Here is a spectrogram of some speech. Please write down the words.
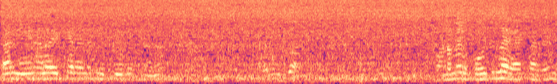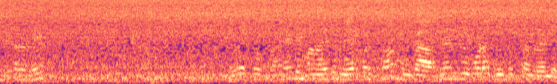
కానీ నేను ఎలా ఎక్కానంటే మీకు చూపిస్తాను. కొండ మీద కోతుల్లో ఎక్కాలి లిటరల్లీ సో మనం అయితే నేర్పరుస్తాం ఇంకా అభినందనలు కూడా చూపిస్తాం రండి.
